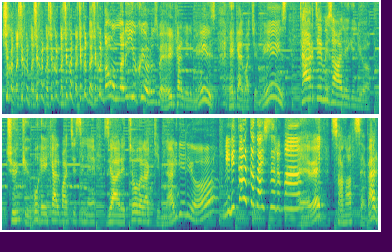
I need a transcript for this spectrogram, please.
şıkırda şıkırda şıkırda şıkırda şıkırda şıkırda şıkırda onları yıkıyoruz ve heykellerimiz, heykel bahçemiz tertemiz hale geliyor. Çünkü bu heykel bahçesine ziyaretçi olarak kimler geliyor? Minik arkadaşlarımız. Evet, sanatsever,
